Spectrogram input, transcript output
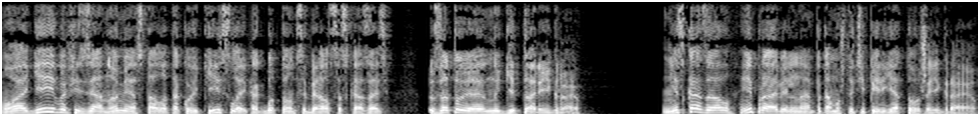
У Агеева физиономия стала такой кислой, как будто он собирался сказать «Зато я на гитаре играю». Не сказал, и правильно, потому что теперь я тоже играю.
